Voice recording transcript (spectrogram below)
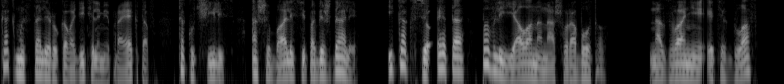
Как мы стали руководителями проектов, как учились, ошибались и побеждали, и как все это повлияло на нашу работу. Названия этих глав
